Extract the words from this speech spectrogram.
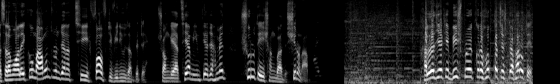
আসসালামু আলাইকুম, আমন্ত্রণ জানাচ্ছি ফফ টিভি নিউজ আপডেটে। সঙ্গে আছে আমি ইমতিয়াজ আহমেদ শুরুতে এই সংবাদ শিরোনাম। খালেদা জিয়াকে বিষ প্রয়োগ করে হত্যা চেষ্টা ভারতের।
